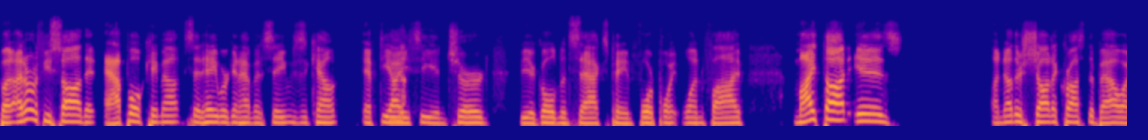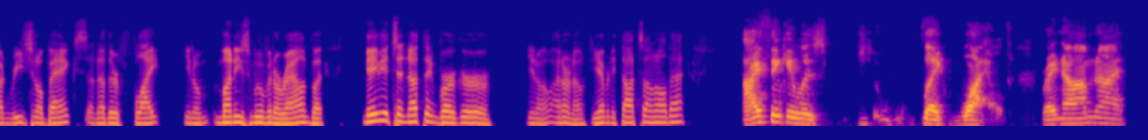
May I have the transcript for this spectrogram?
But I don't know if you saw that Apple came out and said, "Hey, we're going to have a savings account, FDIC insured via Goldman Sachs, paying 4.15." My thought is another shot across the bow on regional banks, another flight. You know, money's moving around, but maybe it's a nothing burger. You know, I don't know. Do you have any thoughts on all that? I think it was like wild. Right now, I'm not.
